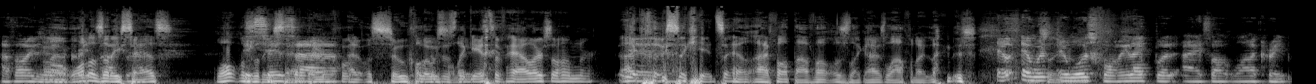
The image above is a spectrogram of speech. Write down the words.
I thought he was well, what is it he says? What was he it he says, said uh, there? And it was so closes the gates of hell or something. Or? I yeah. close the of hell. I thought that thought was like I was laughing out loud. It, it was it was funny, like, but I thought what a creep.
